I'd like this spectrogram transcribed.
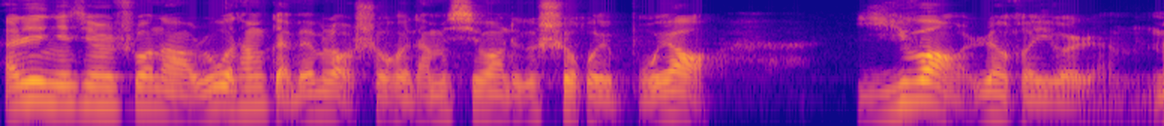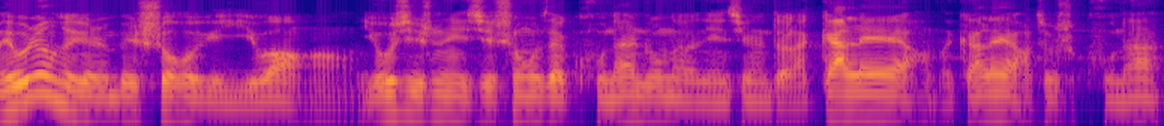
那这些年轻人说呢，如果他们改变不了社会，他们希望这个社会不要遗忘任何一个人，没有任何一个人被社会给遗忘啊，尤其是那些生活在苦难中的年轻人，对了，galère，galère 就是苦难。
